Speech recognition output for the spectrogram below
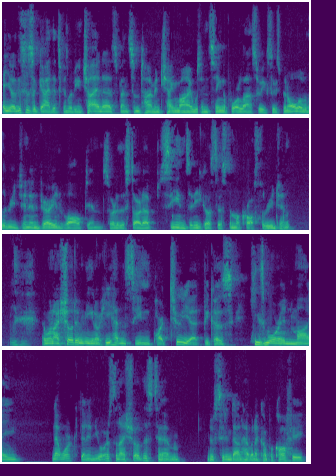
And, you know, this is a guy that's been living in China, spent some time in Chiang Mai, was in Singapore last week. So he's been all over the region and very involved in sort of the startup scenes and ecosystem across the region. Mm-hmm. And when I showed him, you know, he hadn't seen part two yet because he's more in my network than in yours. And I showed this to him, you know, sitting down having a cup of coffee.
